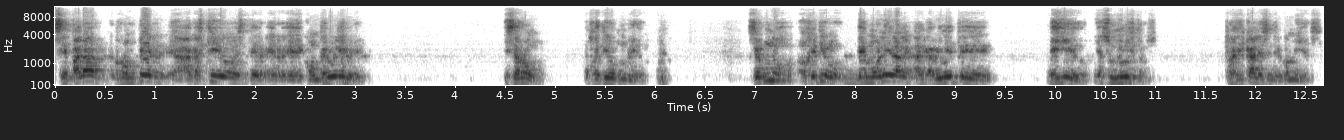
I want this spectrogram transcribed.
separar, romper a Castillo este, eh, con Perú libre. Y cerró. Objetivo cumplido. Segundo objetivo, demoler al, gabinete de Guido y a sus ministros, radicales entre comillas.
